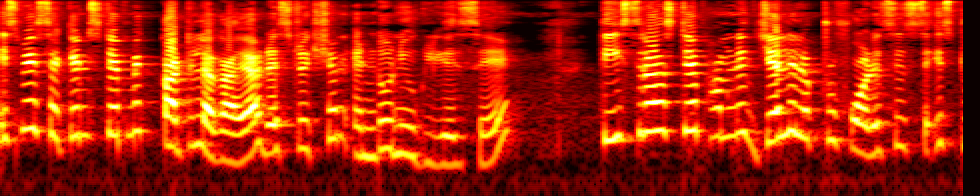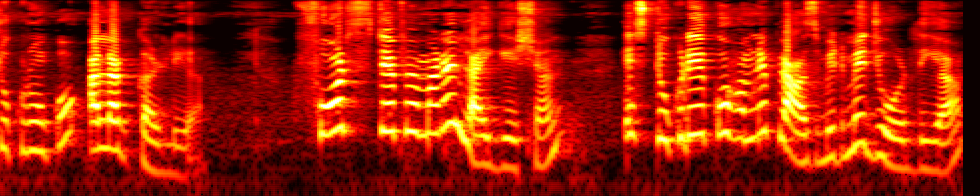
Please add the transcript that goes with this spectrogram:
इसमें सेकेंड स्टेप में कट लगाया रेस्ट्रिक्शन एंडोन्यूक्लियस से। तीसरा स्टेप हमने जेल इलेक्ट्रोफोरेसिस से इस टुकड़ों को अलग कर लिया। फोर्थ स्टेप है हमारा लाइगेशन इस टुकड़े को हमने प्लाज्मिड में जोड़ दिया।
